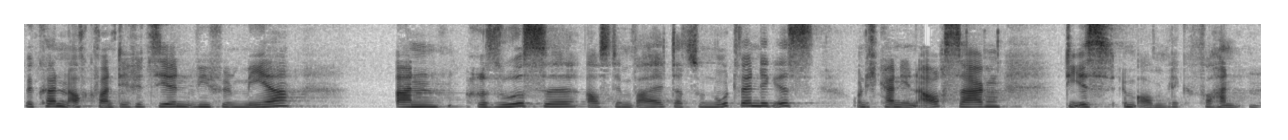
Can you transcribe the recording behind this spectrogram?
Wir können auch quantifizieren, wie viel mehr an Ressource aus dem Wald dazu notwendig ist. Und ich kann Ihnen auch sagen, die ist im Augenblick vorhanden.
